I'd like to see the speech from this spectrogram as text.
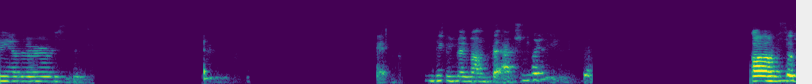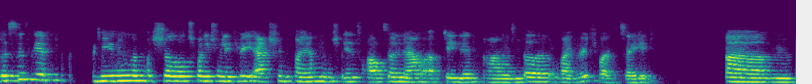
Any others? Okay, we move on to the action plan. Um, so this is the new official twenty twenty-three action plan, which is also now updated on the library's website. Um,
